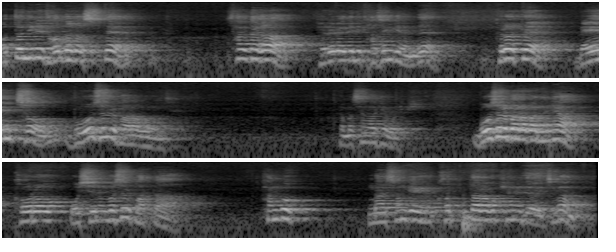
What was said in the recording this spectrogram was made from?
어떤 일이 던져졌을 때 살다가 별의별 일이 다 생기는데 그럴 때 맨 처음 무엇을 바라보는지 한번 생각해 보십시오. 무엇을 바라봤느냐? 걸어 오시는 것을 봤다. 한국말 성경에는 걷다라고 표현이 되어 있지만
